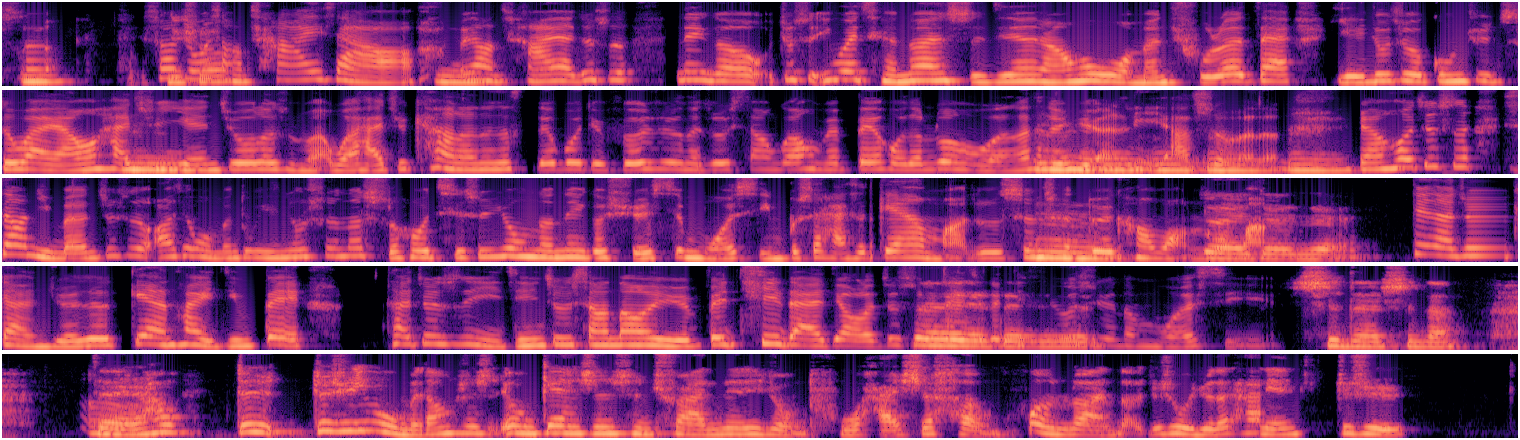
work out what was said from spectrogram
嗯。稍微我想插一下啊，我想插一下，就是那个，就是因为前段时间，然后我们除了在研究这个工具之外，然后还去研究了什么？我还去看了那个 Stable Diffusion 的，就是相关后面背后的论文啊，它的原理啊什么的。然后就是像你们，就是而且我们读研究生的时候，其实用的那个学习模型不是还是 GAN 嘛，就是生成对抗网络嘛。对对对。现在就感觉这 GAN 它已经被它就是已经就相当于被替代掉了，就是被这个 Diffusion 的模型。是的，是的。对，然后就是就是因为我们当时是用 GAN 生成出来的那种图还是很混乱的，就是我觉得它连就是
